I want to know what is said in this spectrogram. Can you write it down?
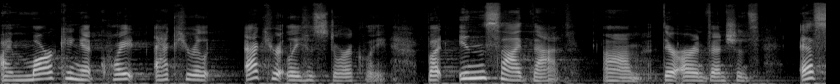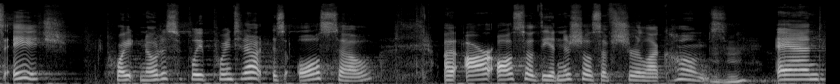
I'm marking it quite accurate, accurately historically. But inside that, um, there are inventions. SH, quite noticeably pointed out, is also uh, are also the initials of Sherlock Holmes and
